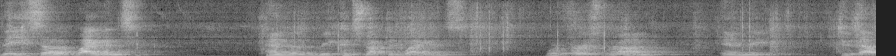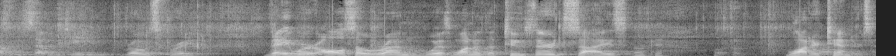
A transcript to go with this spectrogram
these uh, wagons and the reconstructed wagons were first run in the 2017 Rose Parade. They were also run with one of the two-thirds size Okay. water tenders.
